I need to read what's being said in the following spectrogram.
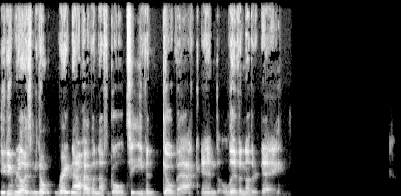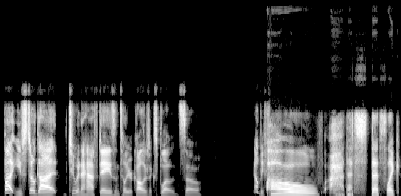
you do realize we don't right now have enough gold to even go back and live another day. But you've still got two and a half days until your collars explode, so it'll be fine. Oh, that's that's like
